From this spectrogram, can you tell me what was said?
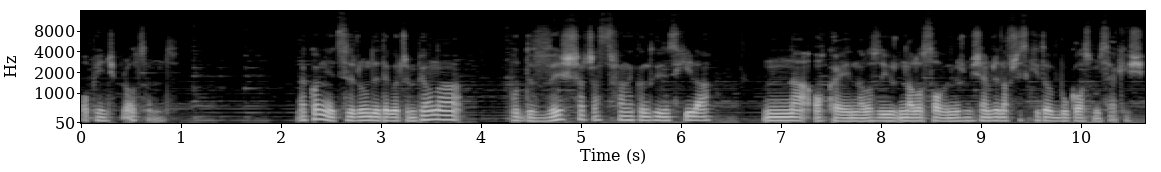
o 5%. Na koniec rundy tego czempiona podwyższa czas trwania Continuous Heal'a na okej, na, los, na losowym. Już myślałem, że na wszystkich to był kosmos jakiś.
